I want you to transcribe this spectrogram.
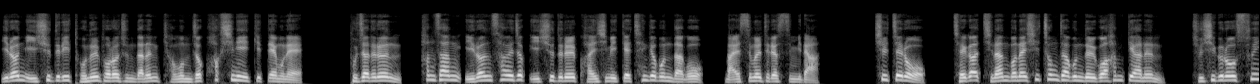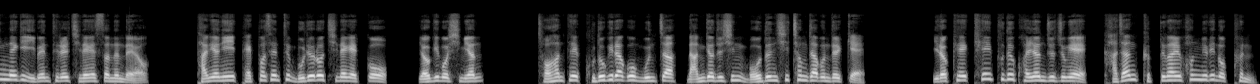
이런 이슈들이 돈을 벌어준다는 경험적 확신이 있기 때문에 부자들은 항상 이런 사회적 이슈들을 관심 있게 챙겨본다고 말씀을 드렸습니다. 실제로 제가 지난번에 시청자분들과 함께하는 주식으로 수익 내기 이벤트를 진행했었는데요. 당연히 100% 무료로 진행했고 여기 보시면 저한테 구독이라고 문자 남겨주신 모든 시청자분들께 이렇게 K푸드 관련주 중에 가장 급등할 확률이 높은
